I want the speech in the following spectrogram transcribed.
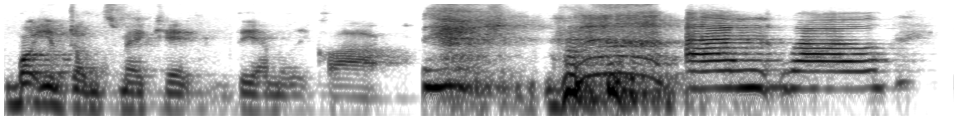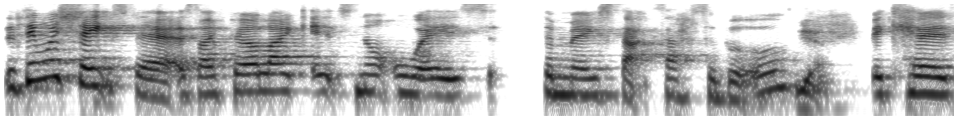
what you've done to make it the Emilie Clark? um, well, the thing with Shakespeare is I feel like it's not always the most accessible. Yeah. Because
